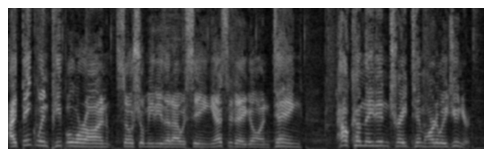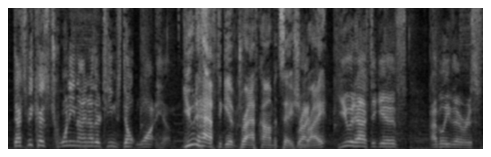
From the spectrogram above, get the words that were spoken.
I think when people were on social media that I was seeing yesterday going, dang, how come they didn't trade Tim Hardaway Jr.? That's because 29 other teams don't want him. You'd have to give draft compensation, right? You would have to give, I believe there was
